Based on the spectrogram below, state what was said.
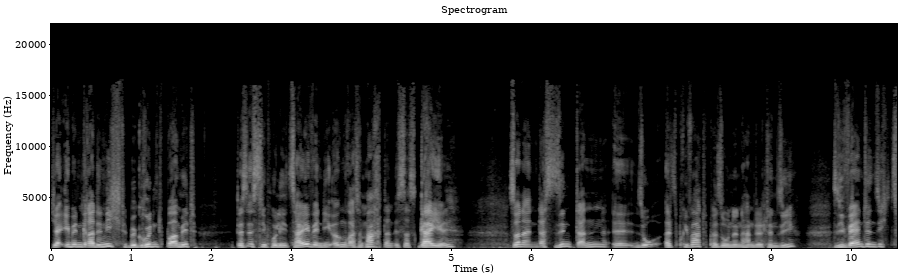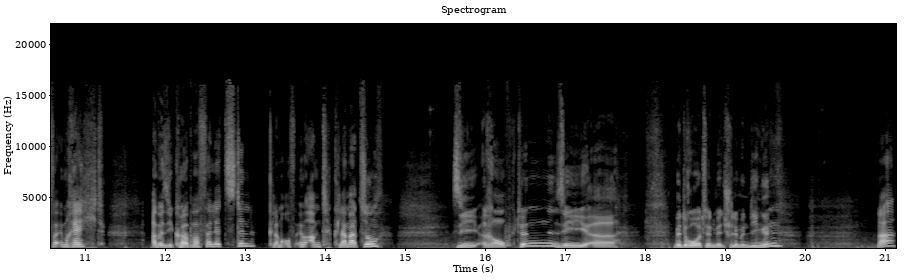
ja eben gerade nicht begründbar mit, das ist die Polizei, wenn die irgendwas macht, dann ist das geil, sondern das sind dann äh, so als Privatpersonen handelten sie. Sie wähnten sich zwar im Recht, aber sie körperverletzten, Klammer auf im Amt, Klammer zu. Sie raubten, sie äh, bedrohten mit schlimmen Dingen. Na,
